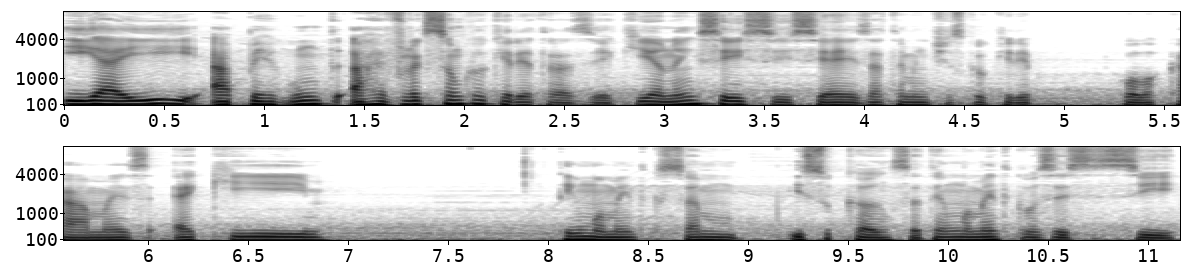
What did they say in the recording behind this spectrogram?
E aí a pergunta, a reflexão que eu queria trazer aqui, eu nem sei se, se é exatamente isso que eu queria colocar, mas é que tem um momento que isso, é, isso cansa, tem um momento que você se, se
